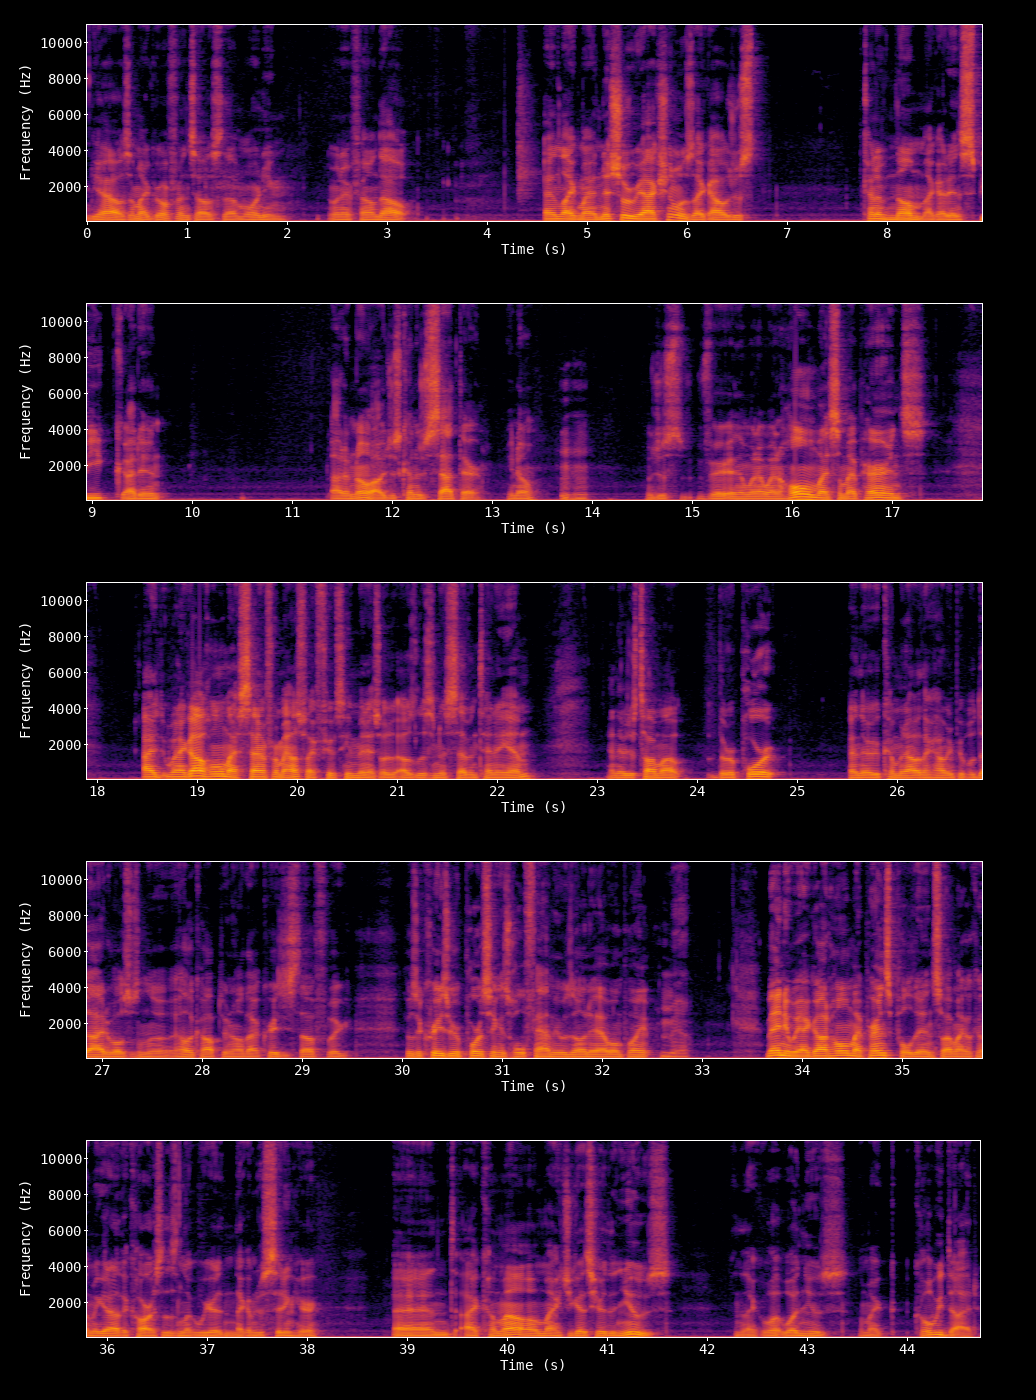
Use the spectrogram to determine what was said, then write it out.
yeah, I was at my girlfriend's house that morning when I found out. And like my initial reaction was like I was just kind of numb. Like I didn't speak. I didn't. I don't know. I just kind of just sat there, you know. Mm-hmm. It was just very. And then when I went home, I saw my parents. I when I got home, I sat in front of my house for like 15 minutes. I was, I was listening to 7, 10 a.m. and they were just talking about the report, and they were coming out with like how many people died, who else was in the helicopter, and all that crazy stuff. Like there was a crazy report saying his whole family was on it at one point. Yeah. But anyway, I got home. My parents pulled in, so I'm like, okay, let me get out of the car so it doesn't look weird. Like I'm just sitting here, and I come out. I'm like, did you guys hear the news? And they're like, what? What news? I'm like, Kobe died.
